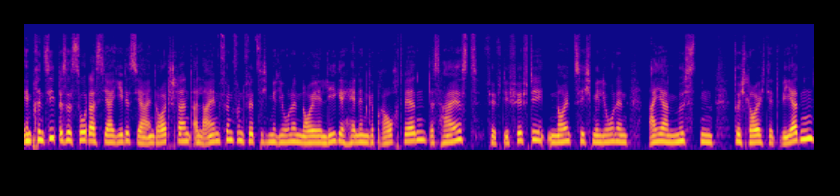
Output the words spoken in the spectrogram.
Im Prinzip ist es so, dass ja jedes Jahr in Deutschland allein 45 Millionen neue Legehennen gebraucht werden. Das heißt, 50-50, 90 Millionen Eier müssten durchleuchtet werden.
